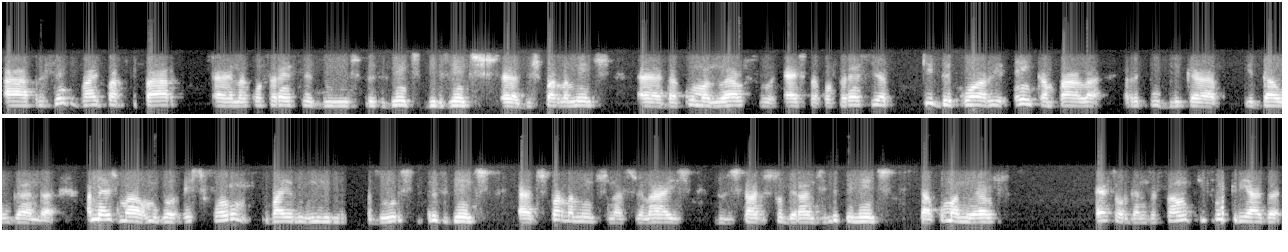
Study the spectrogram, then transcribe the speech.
a Presidente vai participar na conferência dos presidentes dirigentes eh, dos parlamentos eh, da Commonwealth, esta conferência que decorre em Kampala, República da Uganda. A mesma, este fórum vai reunir e presidentes dos parlamentos nacionais dos Estados soberanos independentes da Commonwealth, essa organização que foi criada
